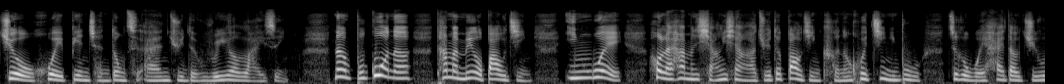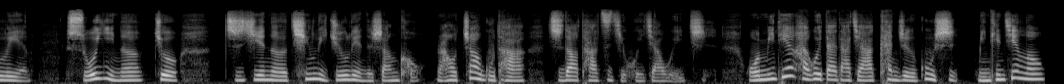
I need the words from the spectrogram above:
就会变成动词 ing 的 realizing。那不过呢，他们没有报警，因为后来他们想想啊，觉得报警可能会进一步这个危害到 Julian，所以呢，就直接呢清理 Julian 的伤口，然后照顾他，直到他自己回家为止。我们明天还会带大家看这个故事，明天见喽。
